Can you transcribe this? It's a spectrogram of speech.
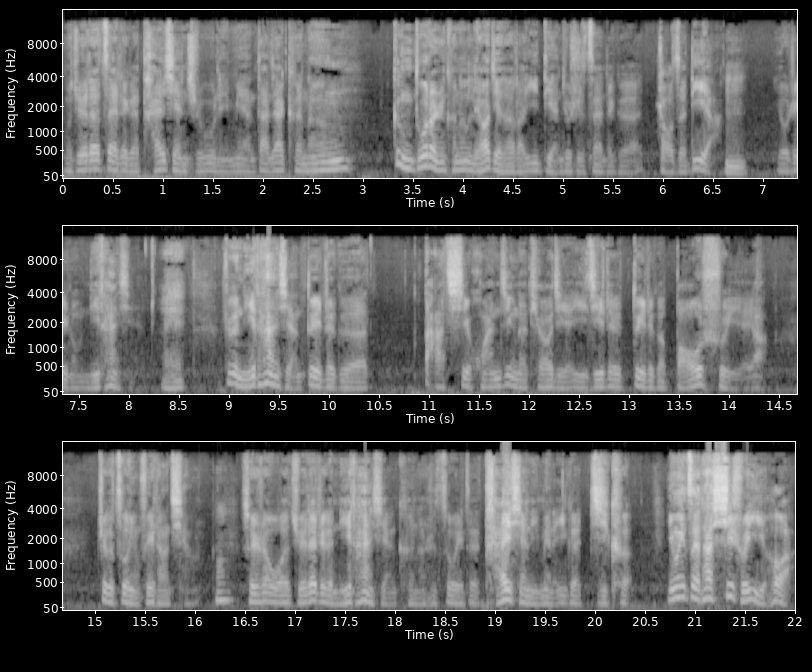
我觉得在这个苔藓植物里面，大家可能更多的人可能了解到的一点，就是在这个沼泽地啊，嗯，有这种泥炭藓。哎，这个泥炭藓对这个大气环境的调节，以及这对这个保水呀，这个作用非常强。嗯，所以说我觉得这个泥炭藓可能是作为在苔藓里面的一个极客，因为在它吸水以后啊，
